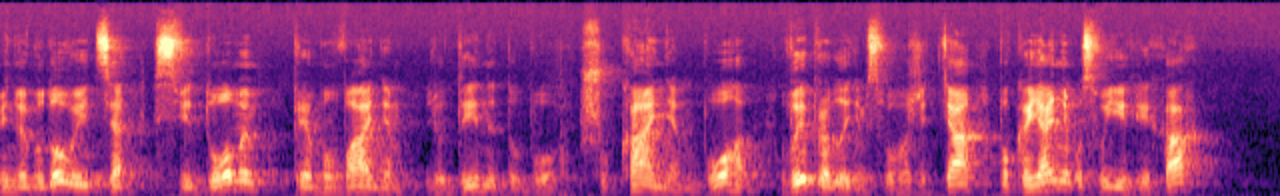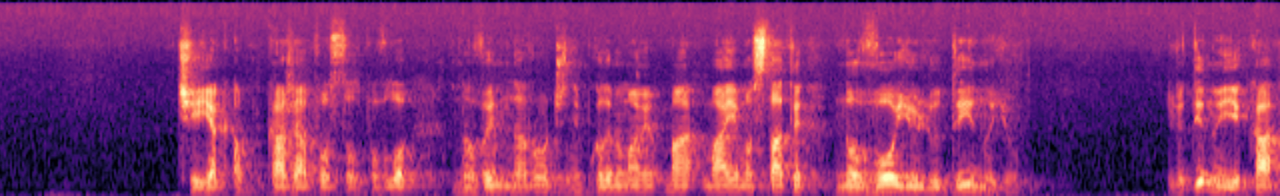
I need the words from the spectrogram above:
Він вибудовується свідомим прямуванням людини до Бога, шуканням Бога, виправленням свого життя, покаянням у своїх гріхах. Чи, як каже апостол Павло, новим народженням, коли ми маємо стати новою людиною, людиною, яка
